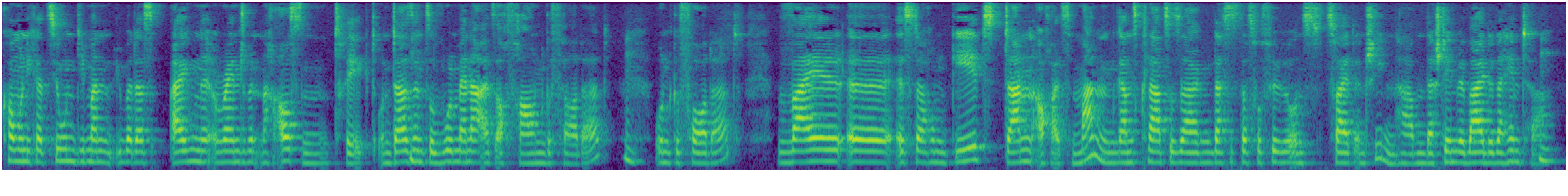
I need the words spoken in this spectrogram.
Kommunikation, die man über das eigene Arrangement nach außen trägt. Und da sind mhm. sowohl Männer als auch Frauen gefördert mhm. und gefordert weil äh, es darum geht, dann auch als Mann ganz klar zu sagen, das ist das, wofür wir uns zu zweit entschieden haben. Da stehen wir beide dahinter. Hm.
